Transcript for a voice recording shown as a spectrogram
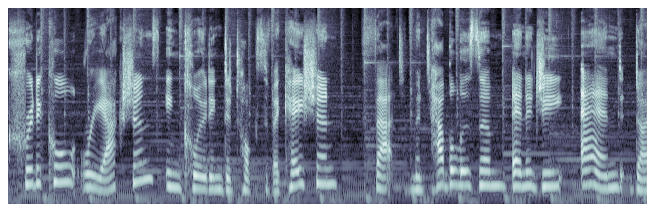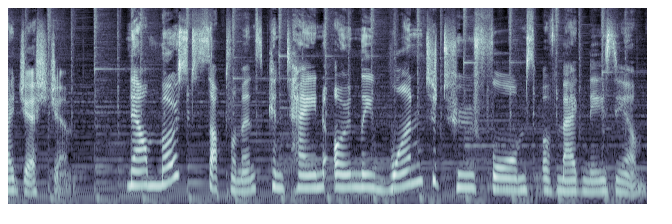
critical reactions, including detoxification, fat metabolism, energy, and digestion. Now, most supplements contain only one to two forms of magnesium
